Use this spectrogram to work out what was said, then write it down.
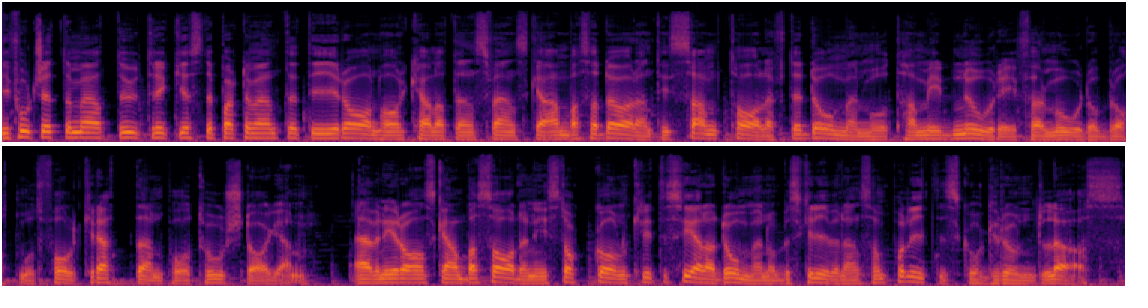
Vi fortsätter med att utrikesdepartementet i Iran har kallat den svenska ambassadören till samtal efter domen mot Hamid Nouri för mord och brott mot folkrätten på torsdagen. Även iranska ambassaden i Stockholm kritiserar domen och beskriver den som politisk och grundlös.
